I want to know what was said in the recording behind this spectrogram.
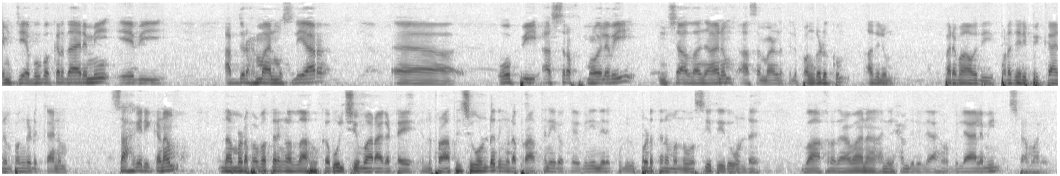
M T Abubakar Darami A V Abdurahman Musliyar O P Ashraf Maulavi ഇൻഷാല്ല ഞാനും ആ സമ്മേളനത്തിൽ പങ്കെടുക്കും. അതിലും പരമാവധി പ്രചരിപ്പിക്കാനും പങ്കെടുക്കാനും സഹകരിക്കണം. നമ്മുടെ പ്രവർത്തനങ്ങൾ അള്ളാഹു കബൂൽ ചെയ്യുമാറാകട്ടെ എന്ന് പ്രാർത്ഥിച്ചുകൊണ്ട് നിങ്ങളുടെ പ്രാർത്ഥനയിലൊക്കെ വിനീതിനെ കൂടി ഉൾപ്പെടുത്തണമെന്ന് വസീത്ത് ചെയ്തുകൊണ്ട് വാഹൃദാന അനിൽഹമുല്ലാ റബുലാലമീൻ അസ്സാം വലൈക്കും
